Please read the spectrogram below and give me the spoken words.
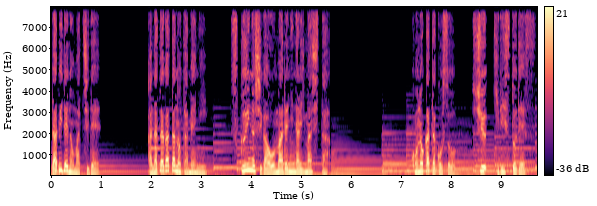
ダビデの町で、あなた方のために救い主がお生まれになりました。この方こそ、主キリストです。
